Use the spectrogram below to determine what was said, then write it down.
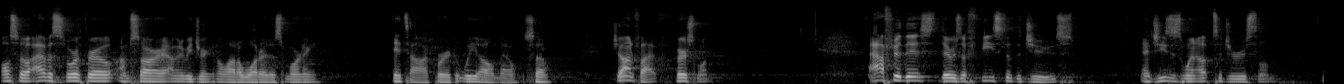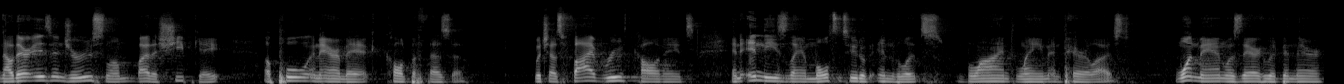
Also, I have a sore throat. I'm sorry. I'm going to be drinking a lot of water this morning. It's awkward. We all know. So, John 5, verse 1. After this, there was a feast of the Jews, and Jesus went up to Jerusalem. Now, there is in Jerusalem, by the sheep gate, a pool in Aramaic called Bethesda, which has five roofed colonnades, and in these lay a multitude of invalids, blind, lame, and paralyzed. One man was there who had been there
